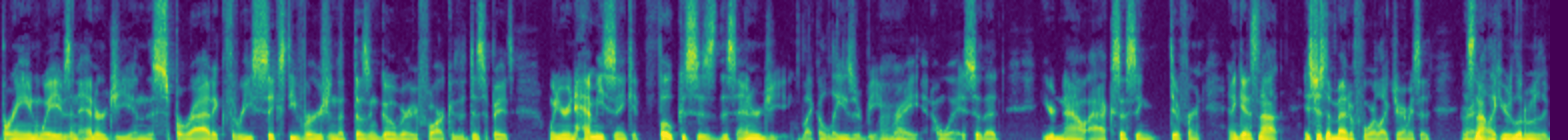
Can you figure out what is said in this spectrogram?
brain waves and energy in this sporadic 360 version that doesn't go very far because it dissipates, when you're in hemisync, it focuses this energy like a laser beam, Mhm. right, in a way, so that you're now accessing different. And again, it's not. It's just a metaphor, like Jeremy said. It's Right. not like you're literally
